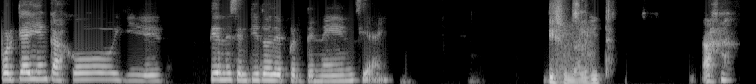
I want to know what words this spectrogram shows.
porque ahí encajó y tiene sentido de pertenencia. y- y su nalguita. Ajá.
